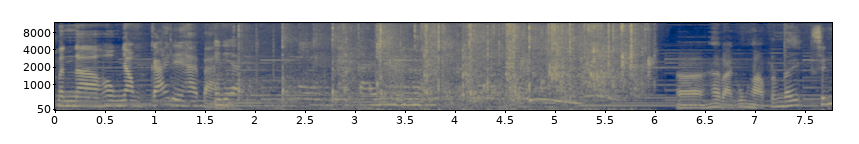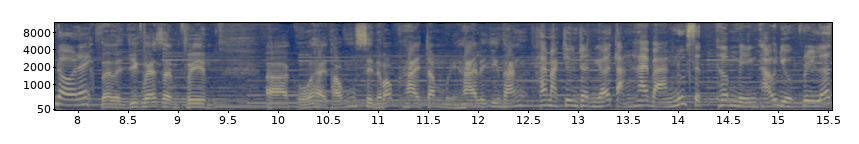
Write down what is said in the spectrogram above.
Mình à, hôn nhau một cái đi hai Đi bạn. Đi ạ Ở tay à, hai bạn cũng hợp lắm đấy. Xứng đôi đấy. Đây là chiếc vé xem phim à, của hệ thống Cinebox 212 lý chiến thắng. Thay mặt chương trình gửi tặng hai bạn nước xịt thơm miệng thảo dược Relax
